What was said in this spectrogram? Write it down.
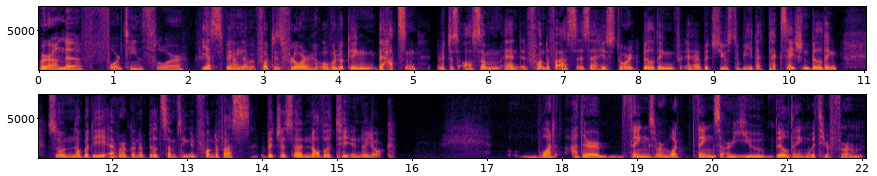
We're on the 14th floor. Yes, we're on the 14th floor overlooking the Hudson, which is awesome. And in front of us is a historic building, uh, which used to be the taxation building. So nobody ever going to build something in front of us, which is a novelty in New York. What other things or what things are you building with your firm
